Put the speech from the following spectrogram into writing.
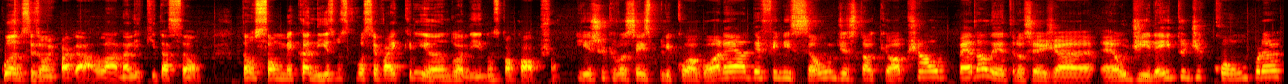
Quando vocês vão me pagar? Lá na liquidação. Então, são mecanismos que você vai criando ali no Stock Option. Isso que você explicou agora é a definição de Stock Option ao pé da letra, ou seja, é o direito de compra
